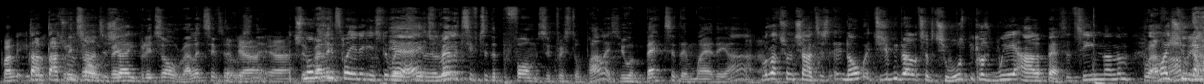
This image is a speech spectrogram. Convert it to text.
Well, it- That, that's what I'm it's, all, trying to say. but it's all relative, though, Yeah, isn't it? yeah. It's not if you're playing against the worst Yeah, it's in the league. relative to the performance of Crystal Palace, who are better than where they are. Well, that's what I'm trying to say. No, it should be relative to us because we are a better team than them. Well, why I should mean, we?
